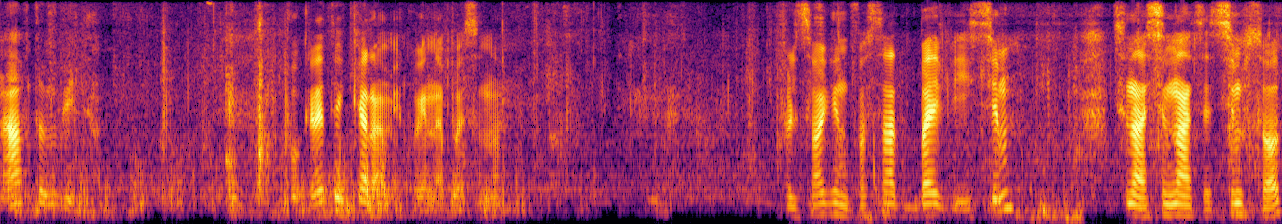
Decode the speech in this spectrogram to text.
на автомобіль. Покритий керамікою написано. Volkswagen Passat B8. Ціна 17 700.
